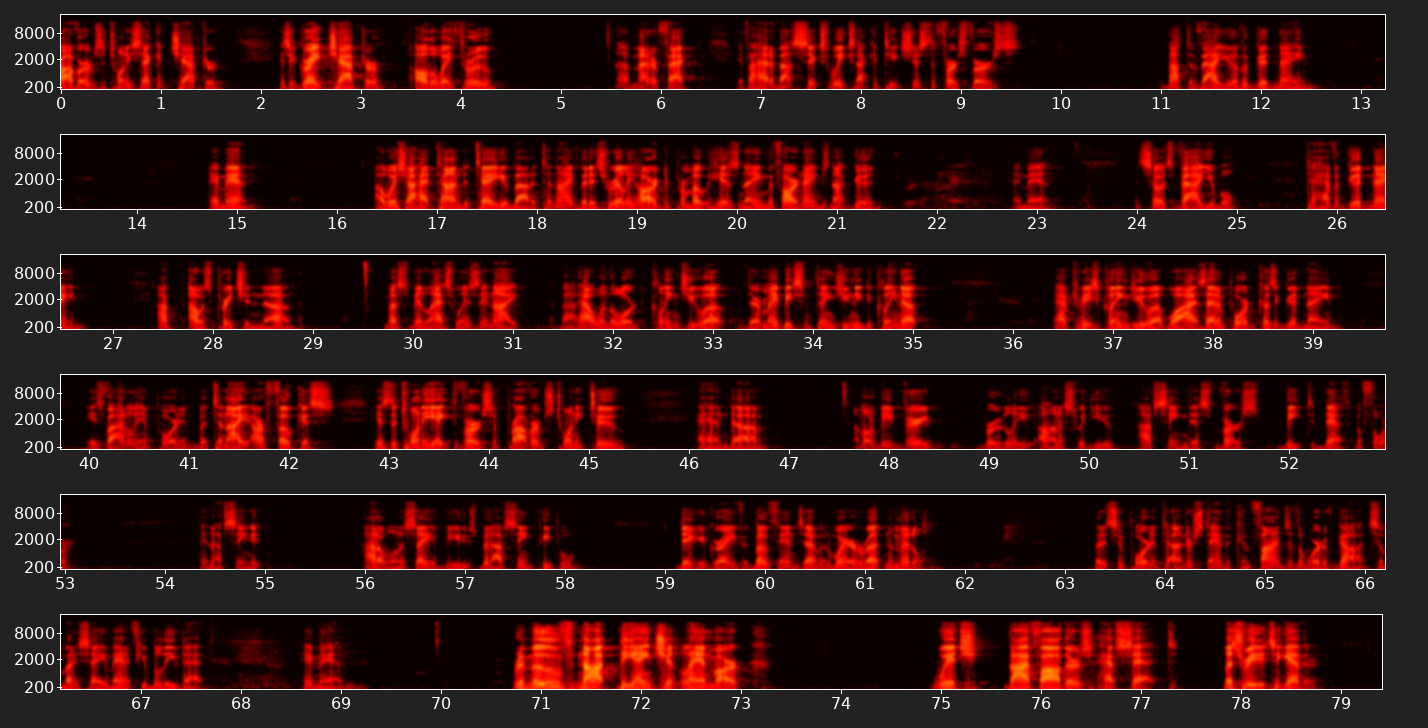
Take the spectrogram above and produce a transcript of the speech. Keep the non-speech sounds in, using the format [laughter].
Proverbs, the 22nd chapter. It's a great chapter all the way through. Uh, matter of fact, if I had about six weeks, I could teach just the first verse about the value of a good name. Amen. I wish I had time to tell you about it tonight, but it's really hard to promote His name if our name's not good. Amen. And so it's valuable to have a good name. I, I was preaching, uh, must have been last Wednesday night, about how when the Lord cleans you up, there may be some things you need to clean up after He's cleaned you up. Why is that important? Because a good name is vitally important. But tonight, our focus is the 28th verse of Proverbs 22. And um, I'm going to be very brutally honest with you. I've seen this verse beat to death before. And I've seen it, I don't want to say abused, but I've seen people dig a grave at both ends of it and wear a rut in the middle. But it's important to understand the confines of the Word of God. Somebody say, Amen, if you believe that. Amen. Remove not the ancient landmark which thy fathers have set. Let's read it together.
